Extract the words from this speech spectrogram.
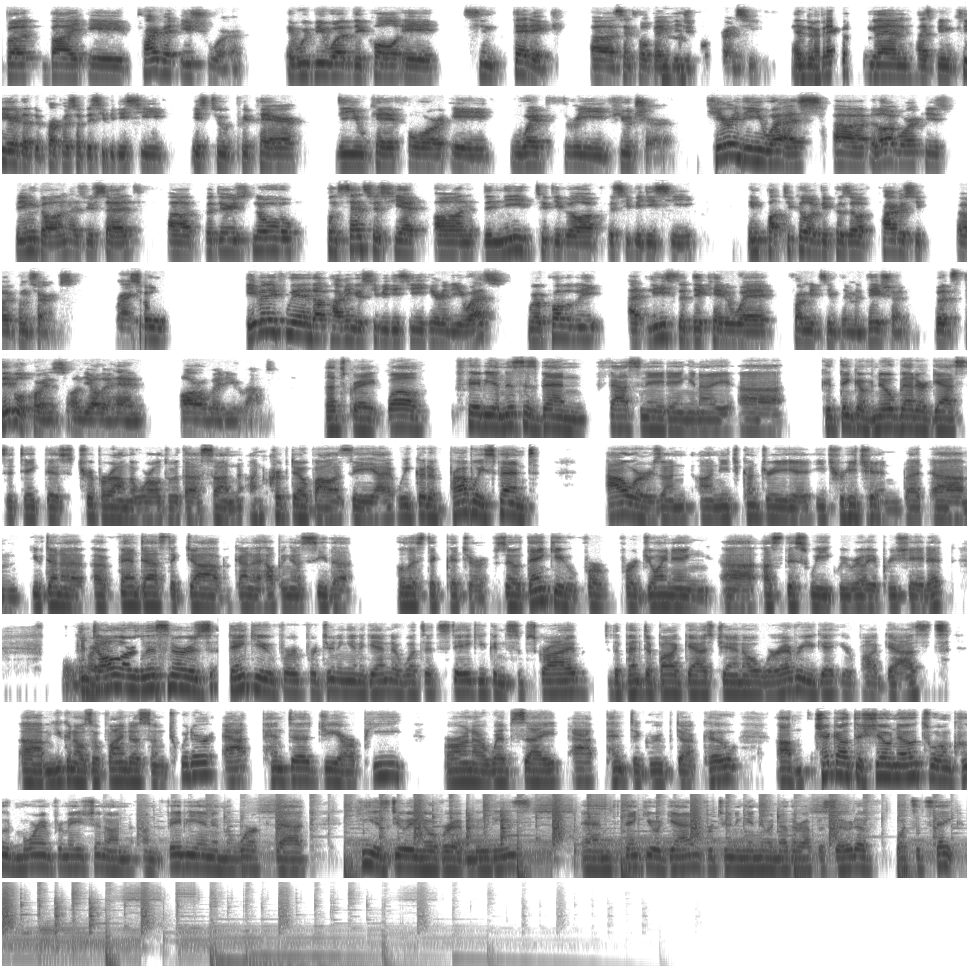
but by a private issuer it would be what they call a synthetic uh, central bank mm-hmm. digital currency. And okay. the Bank of England has been clear that the purpose of the CBDC is to prepare the UK for a Web3 future. Here in the US, uh, a lot of work is being done, as you said. uh, but there is no consensus yet on the need to develop a CBDC, in particular because of privacy uh, concerns. Right. So even if we end up having a CBDC here in the US, we're probably at least a decade away from its implementation. But stablecoins, on the other hand, are already around. That's great. Well, Fabian, this has been fascinating, and I uh, could think of no better guest to take this trip around the world with us on on crypto policy. Uh, we could have probably spent hours on on each country, uh, each region, but um, you've done a, a fantastic job, kind of helping us see the holistic picture. So, thank you for for joining uh, us this week. We really appreciate it. And to all our listeners, thank you for for tuning in again to What's at Stake. You can subscribe to the Penta Podcast channel wherever you get your podcasts. Um, you can also find us on Twitter at PentaGRP or on our website at pentagroup.co. Um, check out the show notes. We'll include more information on, on Fabian and the work that he is doing over at Moody's. And thank you again for tuning into another episode of What's at Stake.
